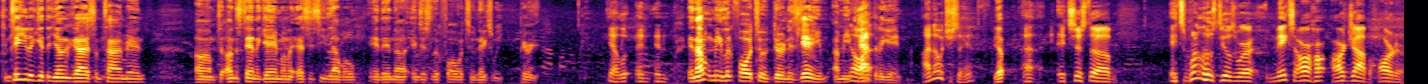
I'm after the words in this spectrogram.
Continue to get the younger guys some time in um, to understand the game on the SEC level, and then uh, and just look forward to next week. Period. Yeah, and, and and I don't mean look forward to it during this game. I mean no, after I, the game. I know what you're saying. Yep. Uh, it's just uh, it's one of those deals where it makes our our job harder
